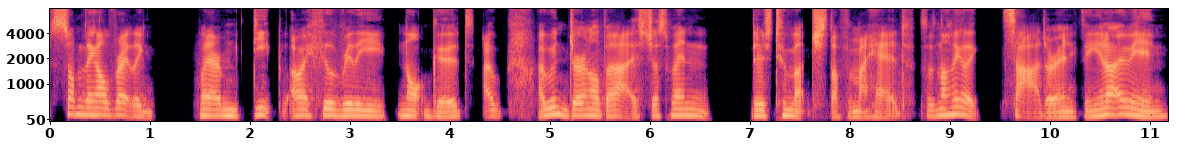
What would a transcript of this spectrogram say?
Something I'll write like when I'm deep, oh, I feel really not good. I I wouldn't journal about that. It's just when there's too much stuff in my head. So it's nothing like sad or anything. You know what I mean?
